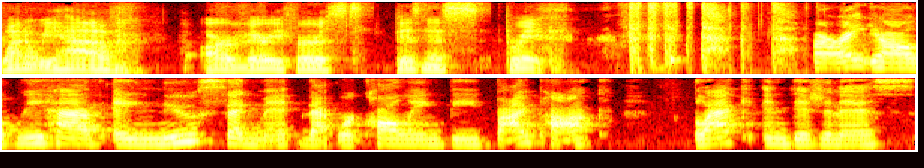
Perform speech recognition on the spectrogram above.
why don't we have our very first business break? All right, y'all. We have a new segment that we're calling the BIPOC, Black Indigenous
